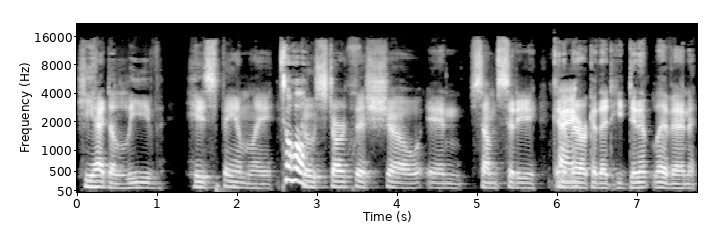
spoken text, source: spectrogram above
he had to leave his family, Oh. go start this show in some city in America that he didn't live in.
